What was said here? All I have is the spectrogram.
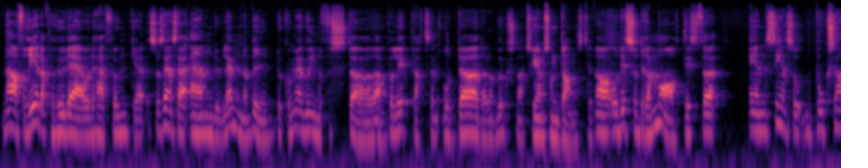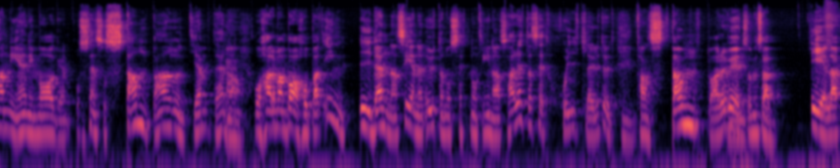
när han får reda på hur det är och det här funkar så säger han så här, "Äh, om du lämnar byn då kommer jag gå in och förstöra Ja. på lekplatsen och döda de vuxna. Så gör en sån dans typ. Ja, och det är så dramatiskt för en scen så boxar han ner henne i magen och sen så stampar han runt jämte henne. Ja. Och hade man bara hoppat in i denna scenen utan att sett någonting innan så hade detta sett skitlöjligt ut. Mm. För han stampar, du vet, som en sån här elak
